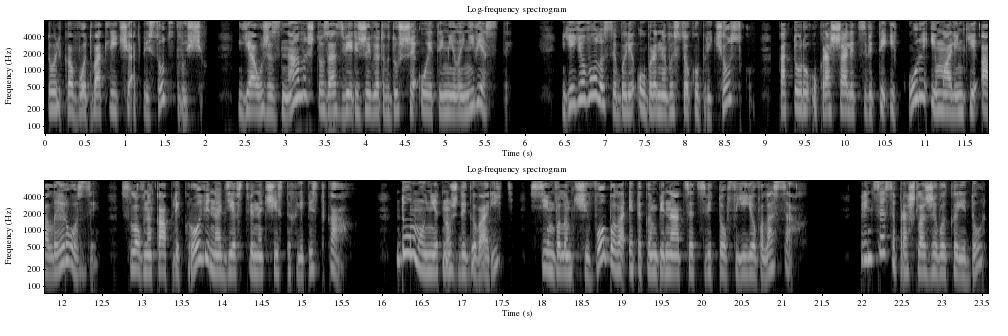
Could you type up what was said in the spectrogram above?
Только вот, в отличие от присутствующих, я уже знала, что за зверь живет в душе у этой милой невесты. Ее волосы были убраны в высокую прическу, которую украшали цветы и куры и маленькие алые розы, словно капли крови на девственно чистых лепестках. Думаю, нет нужды говорить, символом чего была эта комбинация цветов в ее волосах. Принцесса прошла живой коридор,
